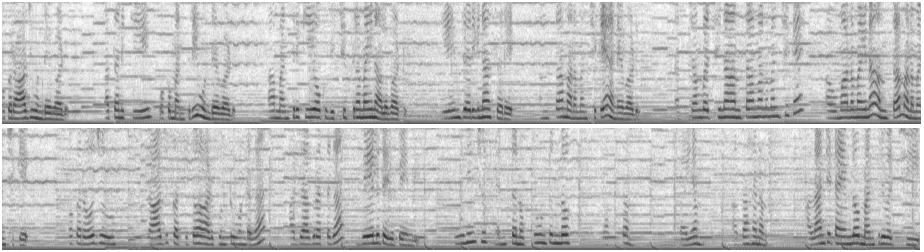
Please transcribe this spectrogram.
ఒక రాజు ఉండేవాడు అతనికి ఒక మంత్రి ఉండేవాడు. ఆ మంత్రికి ఒక విచిత్రమైన అలవాటు ఏం జరిగినా సరే అంతా మన మంచికే అనేవాడు. కష్టం వచ్చినా అంతా మన మంచికే అవమానమైనా అంతా మన మంచికే. ఒకరోజు రాజు కత్తితో ఆడుకుంటూ ఉండగా అజాగ్రత్తగా వేలు తెగిపోయింది. ఊహించు ఎంత నొప్పి ఉంటుందో. రక్తం భయం అసహనం. అలాంటి టైంలో మంత్రి వచ్చి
